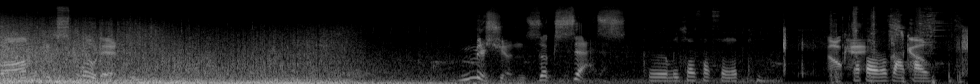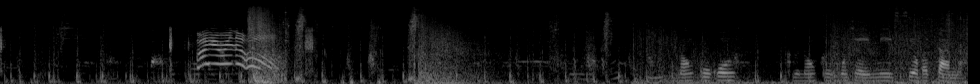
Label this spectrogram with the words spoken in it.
Bomb exploded. Mission success คือ Mission success ก็แปลภาษาไทยน้องกูก็คือน้องกูก็ใช้มีดเสี้ยวประจันอะ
